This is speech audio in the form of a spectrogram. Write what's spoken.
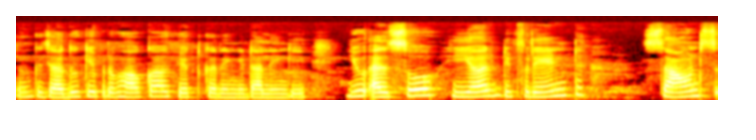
तो जादू के प्रभाव का इफ़ेक्ट करेंगे, डालेंगे। You also hear different sounds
